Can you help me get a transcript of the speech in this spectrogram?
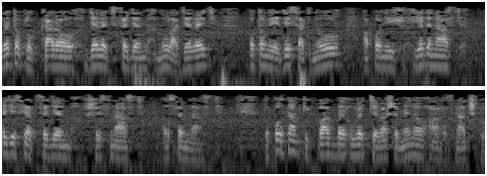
Svetopluk Karol 9709, potom je 10 0 a po nich 11 57 16 18. Do poznámky k platbe uvedte vaše meno a značku.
